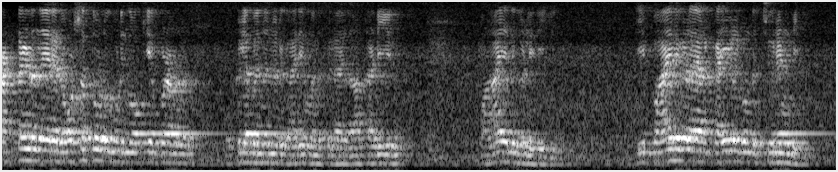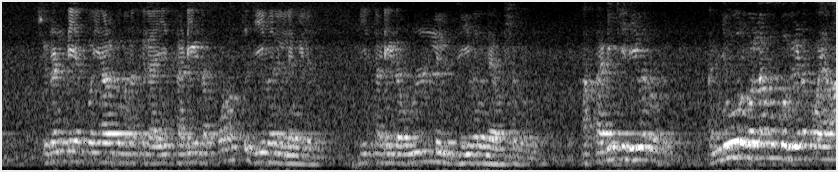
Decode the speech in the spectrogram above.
കട്ടയുടെ നേരെ രോഷത്തോടു കൂടി നോക്കിയപ്പോഴാണ് ഒരു കാര്യം മനസ്സിലായത് ആ തടിയിൽ പായലുകളിരിക്കും ഈ പായലുകൾ അയാൾ കൈകൾ കൊണ്ട് ചുരണ്ടി ചുരണ്ടിയപ്പോൾ ഇയാൾക്ക് മനസ്സിലായി ഈ തടിയുടെ പുറത്ത് ജീവനില്ലെങ്കിലും ഈ തടിയുടെ ഉള്ളിൽ ജീവന്റെ അംശമുണ്ട് ആ തടിക്ക് ജീവനുണ്ട്. അഞ്ഞൂറ് കൊല്ലം മുമ്പ് വീണുപോയ ആ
